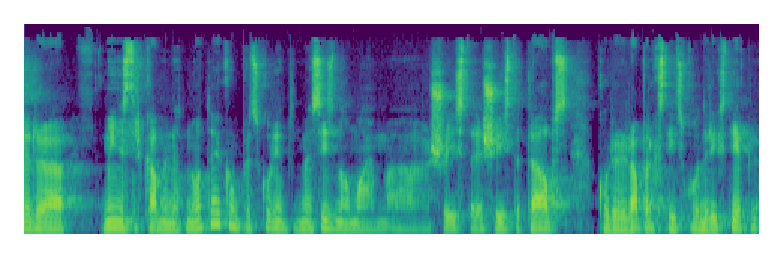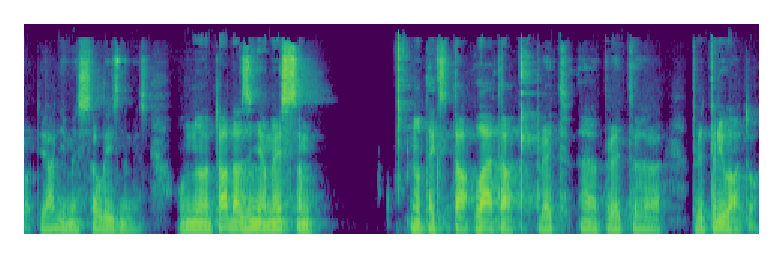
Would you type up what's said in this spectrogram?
ir eh, ministra kabineta noteikumi, pēc kuriem mēs iznomājam šīs, te, šīs te telpas, kur ir aprakstīts, ko drīkst iekļaut, ja, ja mēs salīdzinamies. Un tādā ziņā mēs esam nu, teiksim, tā, lētāki pret, pret, pret privāto.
